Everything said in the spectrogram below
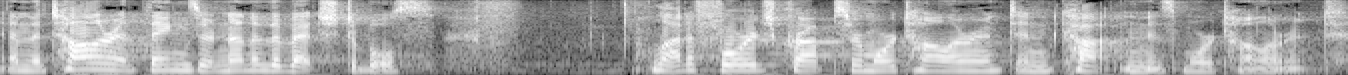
And the tolerant things are none of the vegetables. A lot of forage crops are more tolerant, and cotton is more tolerant.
